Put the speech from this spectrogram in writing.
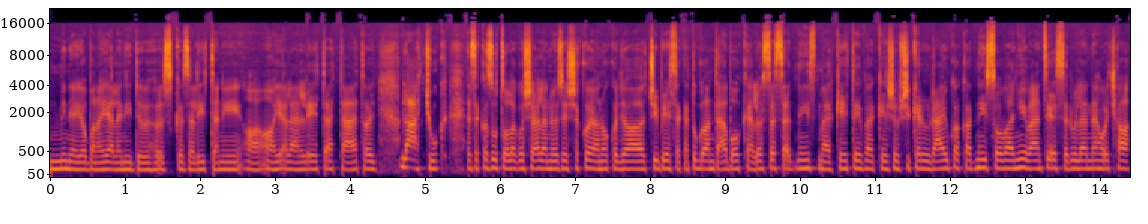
minél jobban a jelen időhöz közelíteni a, a jelenlétet, tehát hogy látjuk, ezek az utólagos ellenőrzések olyanok, hogy a csibészeket Ugandából kell összeszedni, mert két évvel később sikerül rájuk akadni, szóval nyilván célszerű lenne, hogyha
